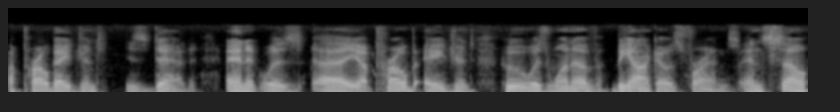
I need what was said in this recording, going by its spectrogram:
a probe agent is dead, and it was a, a, probe agent who was one of Bianco's friends, and so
